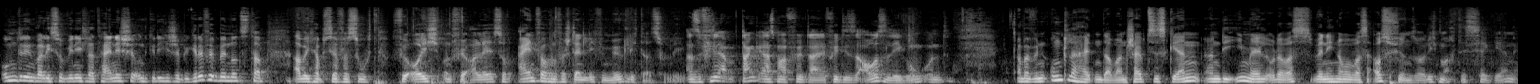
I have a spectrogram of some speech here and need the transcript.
umdrehen, weil ich so wenig lateinische und griechische Begriffe benutzt habe. Aber ich habe es ja versucht, für euch und für alle so einfach und verständlich wie möglich darzulegen. Also vielen Dank erstmal für, deine, für diese Auslegung und Aber wenn Unklarheiten da waren, schreibt es gern an die E-Mail oder was, wenn ich nochmal was ausführen soll. Ich mache das sehr gerne.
